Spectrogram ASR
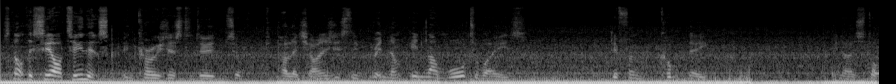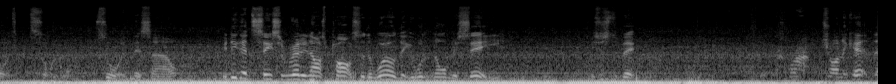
It's not the CRT that's encouraged us to do some propeller challenge, it's the inland waterways. Different company, you know, sort, sort, sorting this out. We do get to see some really nice parts of the world that you wouldn't normally see. It's just a bit crap trying to get there.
